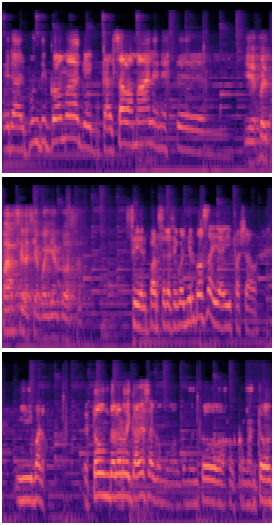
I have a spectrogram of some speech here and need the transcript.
Era el punto y coma que calzaba mal en este. Y después el parser hacía cualquier cosa. Sí, el parser hacía cualquier cosa y ahí fallaba. Y bueno, es todo un dolor de cabeza como, como en todo, como en todo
